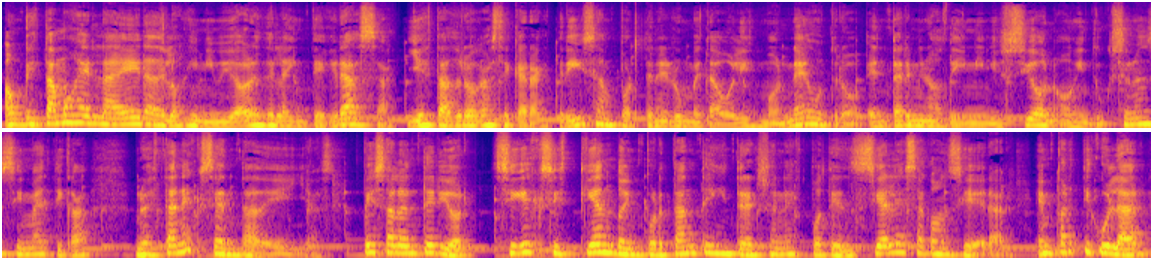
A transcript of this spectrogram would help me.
Aunque estamos en la era de los inhibidores de la integrasa y estas drogas se caracterizan por tener un metabolismo neutro en términos de inhibición o inducción enzimática, no están exenta de ellas. Pese a lo anterior, sigue existiendo importantes interacciones potenciales a considerar, en particular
